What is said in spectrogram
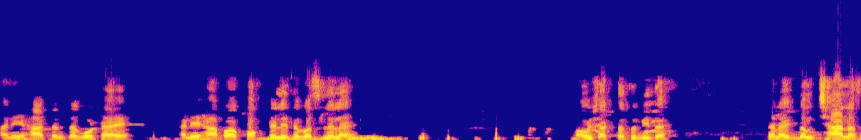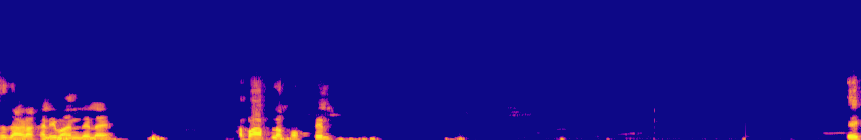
आणि हा त्यांचा गोठा आहे. आणि हा पा कॉकटेल इथे बसलेला आहे. पाहू शकता तुम्ही इथं. त्याला एकदम छान असं झाडाखाली बांधलेलं आहे. हा पहा आपला कॉकटेल. एक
